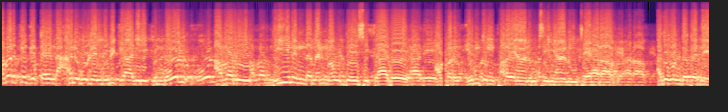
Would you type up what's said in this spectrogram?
അവർക്ക് കിട്ടേണ്ട ആനുകൂല്യം ലഭിക്കാതിരിക്കുമ്പോൾ അവർ ദീനിന്റെ നന്മ ഉദ്ദേശിക്കാതെ അവർ എന്തും പറയാനും ചെയ്യാനും തയ്യാറാവും അതുകൊണ്ട് തന്നെ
